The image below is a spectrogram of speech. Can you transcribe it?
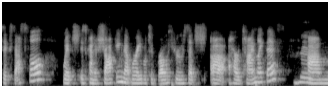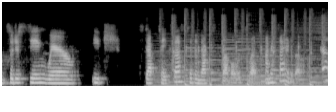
successful, which is kind of shocking that we're able to grow through such a hard time like this. Mm-hmm. Um, so just seeing where each step takes us to the next level is what I'm excited about. Yeah,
